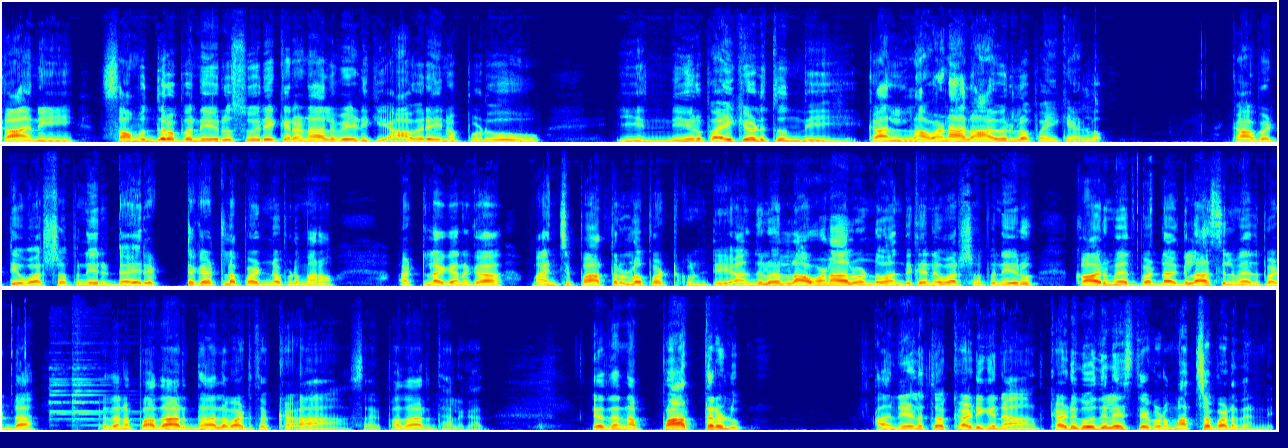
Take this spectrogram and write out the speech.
కానీ సముద్రపు నీరు సూర్యకిరణాల వేడికి ఆవిరైనప్పుడు ఈ నీరు పైకి వెళుతుంది. కానీ లవణాలు ఆవిరిలో పైకి వెళ్ళవు. కాబట్టి వర్షపు నీరు డైరెక్ట్గా అట్లా పడినప్పుడు మనం అట్లా గనక మంచి పాత్రలో పట్టుకుంటే అందులో లవణాలు ఉండవు అందుకని వర్షపు నీరు కారు మీద పడ్డా గ్లాసుల మీద పడ్డా ఏదైనా పదార్థాలు వాటితో క- సరే పదార్థాలు కాదు. ఏదైనా పాత్రలు ఆ నీళ్ళతో కడిగిన కడిగి వదిలేస్తే కూడా మచ్చపడదండి.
